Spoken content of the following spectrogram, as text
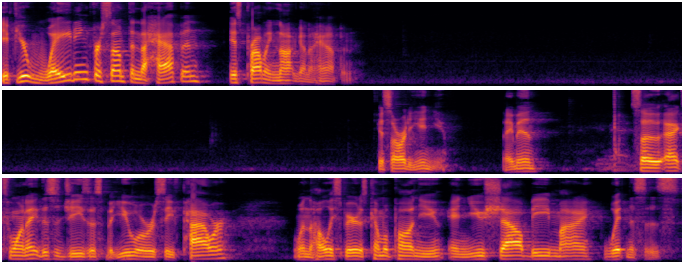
if you're waiting for something to happen, it's probably not going to happen. It's already in you. Amen. So Acts 1 8, this is Jesus, but you will receive power when the Holy Spirit has come upon you, and you shall be my witnesses,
